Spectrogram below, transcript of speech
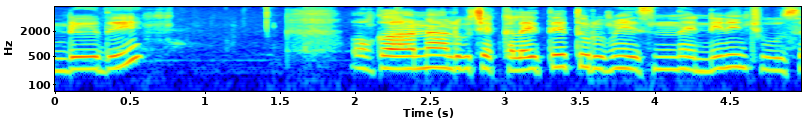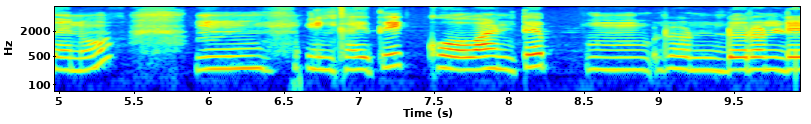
ఎండిది ఒక నాలుగు చెక్కలు అయితే తురిమి వేసిందండి నేను చూశాను. ఇంకైతే కోవా అంటే రెండు రెండు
